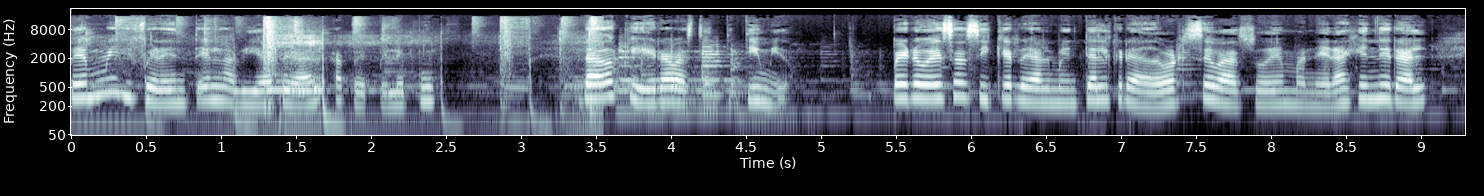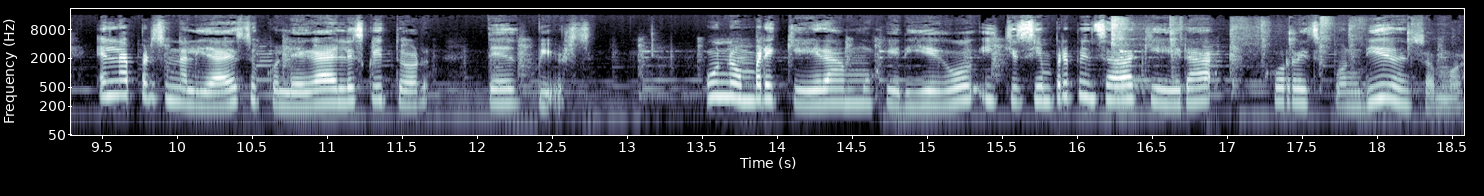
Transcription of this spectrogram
ve muy diferente en la vida real a Pepe Le Pew dado que era bastante tímido. Pero es así que realmente el creador se basó de manera general en la personalidad de su colega el escritor Ted Pierce, un hombre que era mujeriego y que siempre pensaba que era correspondido en su amor,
